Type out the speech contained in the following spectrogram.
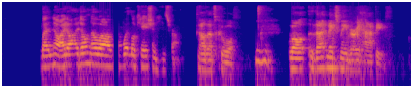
But no, I don't. I don't know uh, what location he's from. Oh, that's cool. Well, that makes me very happy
